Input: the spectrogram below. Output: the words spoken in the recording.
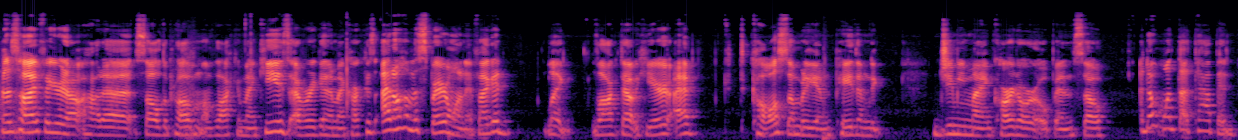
that's how I figured out how to solve the problem of locking my keys ever again in my car because I don't have a spare one. If I get like locked out here, I have to call somebody and pay them to jimmy my car door open. So I don't want that to happen.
